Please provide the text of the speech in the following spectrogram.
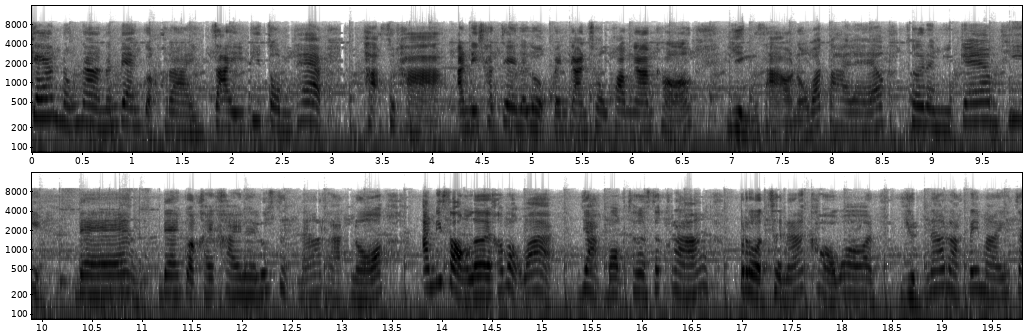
แก้มน้องนางนั้นแดงกว่าใคร ใจพี่จมแทบพระสุธา อันนี้ชัดเจนเลยลูกเป็นการชมความงามของหญิงสาวเนาะว่าตายแล้ว เธอเนี่ยมีแก้มที่ แดง แดงกว่าใครๆเลยรู้สึกน่ารักเนาะ อันที่สองเลยเขาบอกว่า อยากบอกเธอสักครั้ง โปรดเถอะนะขอวอน หยุดน่ารักได้ไหมใจ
